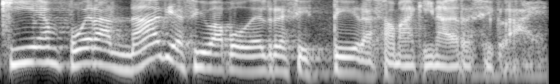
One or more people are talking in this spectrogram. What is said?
quién fuera, nadie se iba a poder resistir a esa máquina de reciclaje.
